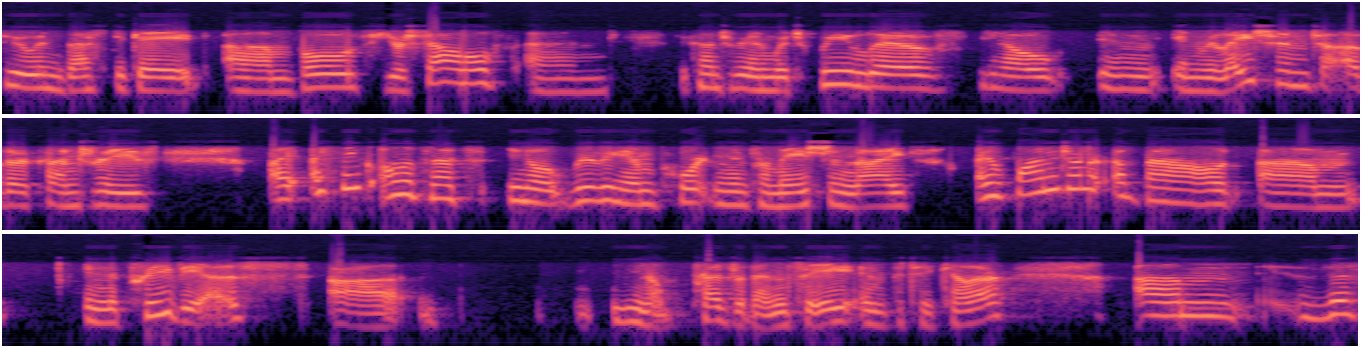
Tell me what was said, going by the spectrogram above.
to investigate um, both yourself and the country in which we live, you know, in, in relation to other countries. I, I think all of that's, you know, really important information. I, I wonder about, um, in the previous, uh, you know, presidency in particular, um, the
